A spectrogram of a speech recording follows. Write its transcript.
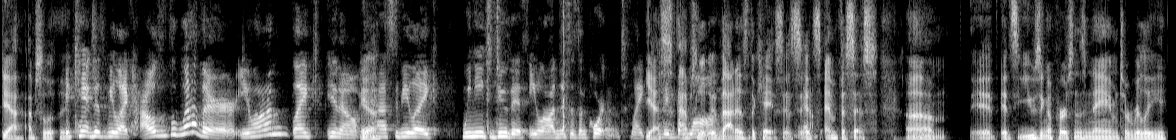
Yeah, absolutely. It can't just be like, how's the weather, Elon? Like, you know, it Yeah. has to be like, we need to do this, Elon. This is important. Like, Yes, absolutely. That is the case. It's it's emphasis. Um, it, it's using a person's name to really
